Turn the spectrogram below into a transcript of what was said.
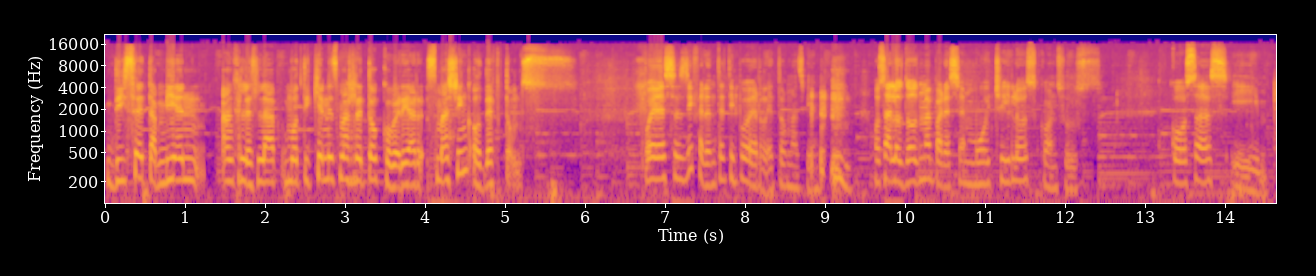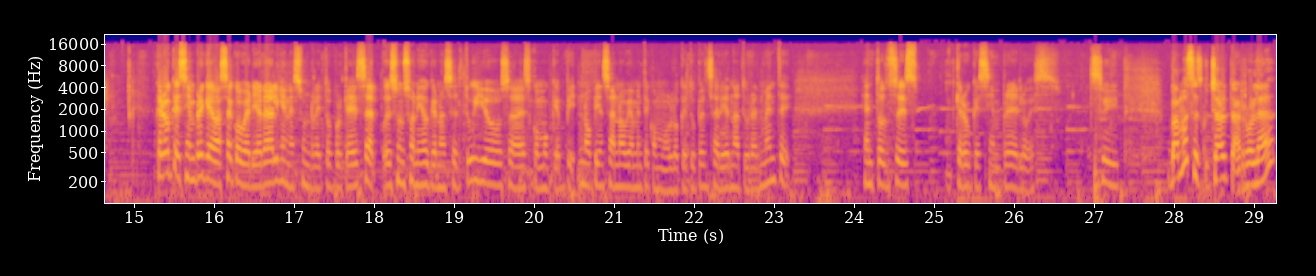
dice también Ángeles Lab, Moti, ¿quién es más reto, coberear Smashing o Deftones? pues es diferente tipo de reto más bien. O sea, los dos me parecen muy chilos con sus cosas y creo que siempre que vas a coberear a alguien es un reto porque es, es un sonido que no es el tuyo, o sea, es como que pi- no piensan obviamente como lo que tú pensarías naturalmente. Entonces, creo que siempre lo es. Sí. Vamos a escuchar otra rola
